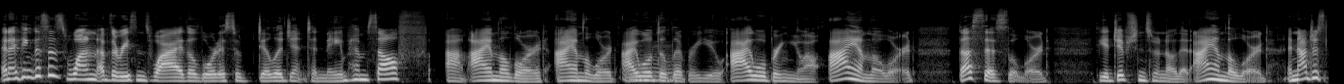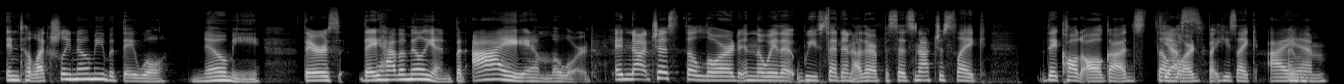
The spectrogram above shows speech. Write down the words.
And I think this is one of the reasons why the Lord is so diligent to name himself. Um, I am the Lord. I am the Lord. I will deliver you. I will bring you out. I am the Lord. Thus says the Lord. The Egyptians will know that I am the Lord. And not just intellectually know me, but they will know me. There's they have a million, but I am the Lord. And not just the Lord in the way that we've said in other episodes, not just like they called all gods the Yes. Lord, but he's like, I am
